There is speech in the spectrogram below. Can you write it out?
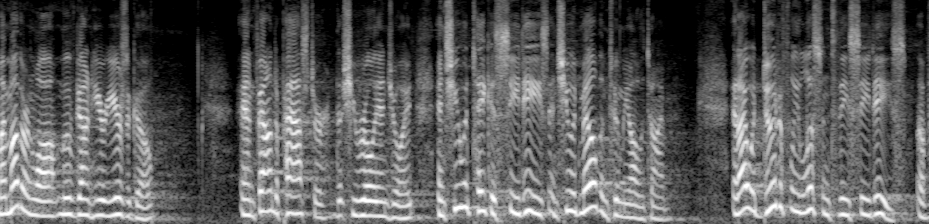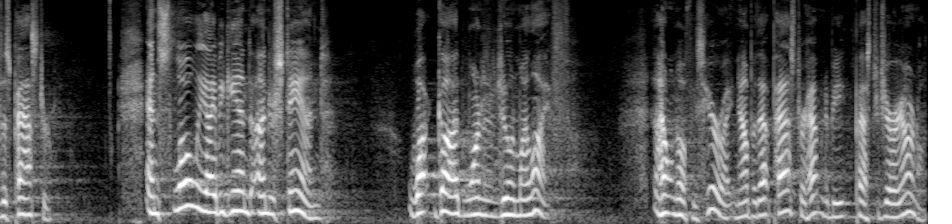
My mother in law moved down here years ago, and found a pastor that she really enjoyed. And she would take his CDs and she would mail them to me all the time. And I would dutifully listen to these CDs of this pastor. And slowly I began to understand what God wanted to do in my life. I don't know if he's here right now, but that pastor happened to be Pastor Jerry Arnold.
